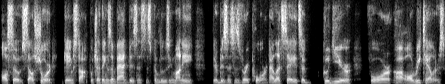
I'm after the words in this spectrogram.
also sell short GameStop, which I think is a bad business that's been losing money. Their business is very poor. Now, let's say it's a good year for uh, all retailers,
